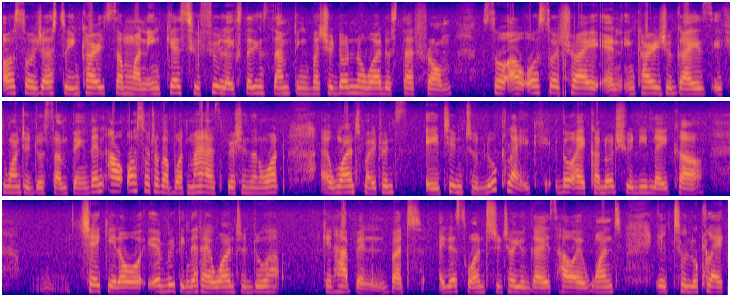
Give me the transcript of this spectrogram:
also just to encourage someone in case you feel like starting something but you don't know where to start from. So I'll also try and encourage you guys if you want to do something. Then I'll also talk about my aspirations and what I want my 2018 to look like, though I cannot really like uh, check it or everything that I want to do can happen but I just want to tell you guys how I want it to look like.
